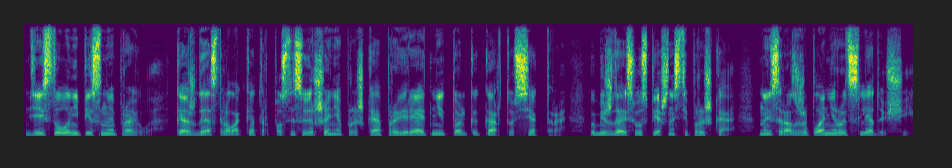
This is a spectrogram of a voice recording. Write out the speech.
Действовало неписанное правило. Каждый астролокатор после совершения прыжка проверяет не только карту сектора, убеждаясь в успешности прыжка, но и сразу же планирует следующий.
